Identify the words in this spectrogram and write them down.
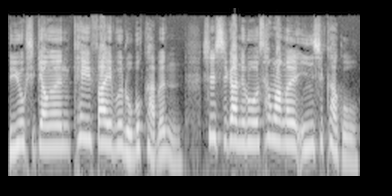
뉴욕시경은 K5 로보캅은 실시간으로 상황을 인식하고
